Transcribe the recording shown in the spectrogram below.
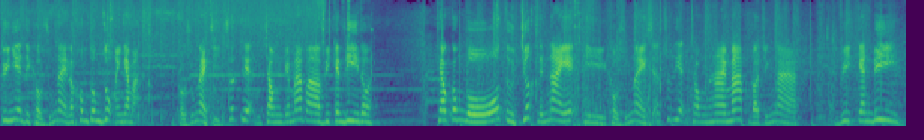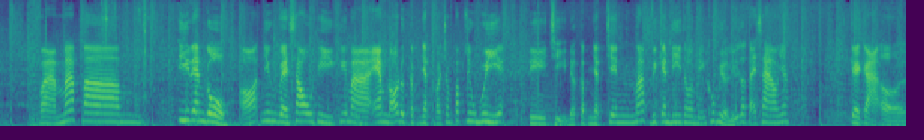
Tuy nhiên thì khẩu súng này nó không thông dụng anh em ạ. Khẩu súng này chỉ xuất hiện trong cái map à, uh, Vikendi thôi. Theo công bố từ trước đến nay ấy Thì khẩu súng này sẽ xuất hiện trong hai map Đó chính là Vikendi và map uh, Irengo. Đó, nhưng về sau thì khi mà em nó được cập nhật vào trong PUBG Mobile ấy Thì chỉ được cập nhật trên map Vikendi thôi Mình không hiểu lý do tại sao nhé Kể cả ở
